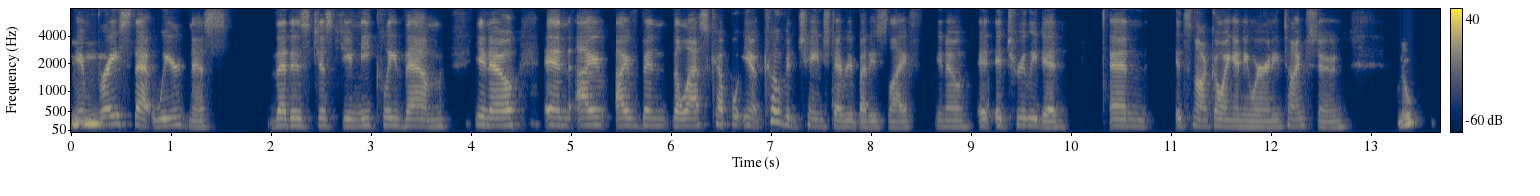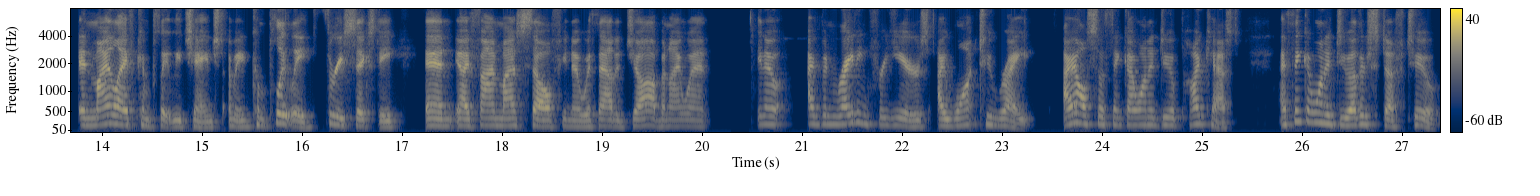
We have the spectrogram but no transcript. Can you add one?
mm-hmm. embrace that weirdness that is just uniquely them you know and i i've been the last couple you know covid changed everybody's life you know it, it truly did and it's not going anywhere anytime soon nope and my life completely changed. I mean, completely 360. And I find myself, you know, without a job. And I went, you know, I've been writing for years. I want to write. I also think I want to do a podcast. I think I want to do other stuff too.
